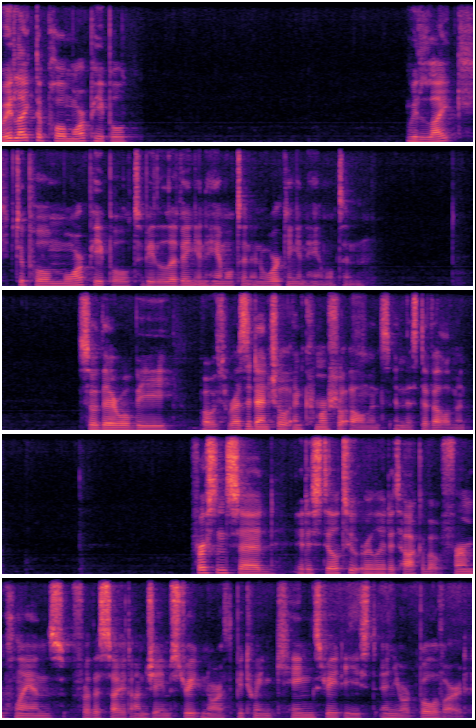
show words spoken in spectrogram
we'd like to pull more people. We'd like to pull more people to be living in Hamilton and working in Hamilton. So, there will be both residential and commercial elements in this development. Firsten said it is still too early to talk about firm plans for the site on James Street North between King Street East and York Boulevard,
